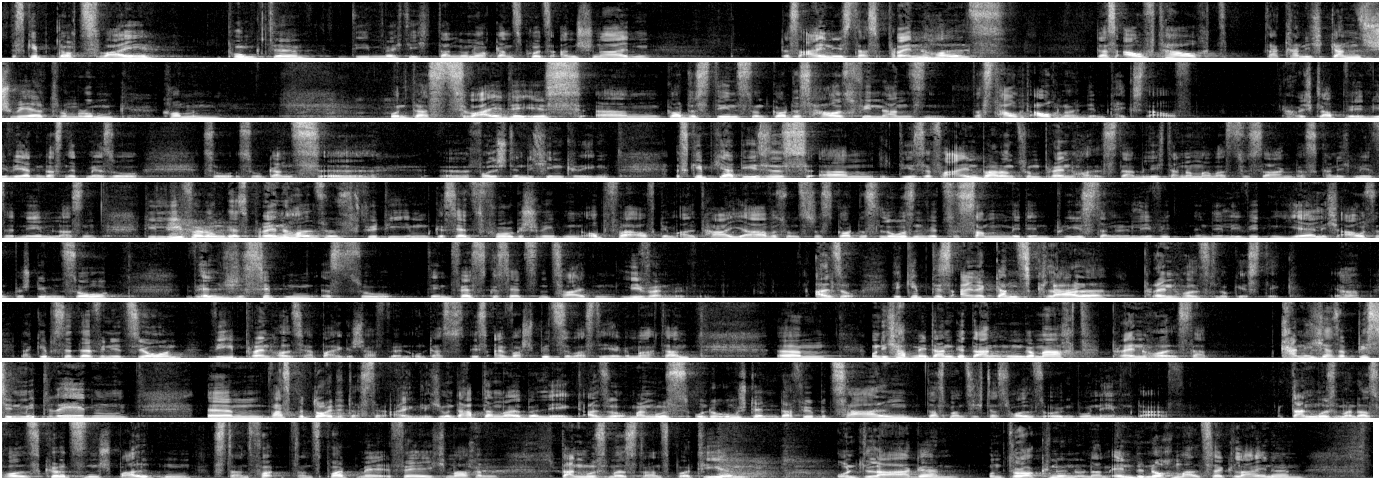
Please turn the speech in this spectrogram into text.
es gibt noch zwei Punkte, die möchte ich dann nur noch ganz kurz anschneiden. Das eine ist das Brennholz, das auftaucht da kann ich ganz schwer drum kommen. Und das Zweite ist ähm, Gottesdienst und Gotteshaus Finanzen. Das taucht auch noch in dem Text auf. Aber ich glaube, wir, wir, werden das nicht mehr so, so, so ganz äh, äh, vollständig hinkriegen. Es gibt ja dieses, ähm, diese Vereinbarung zum Brennholz, da will ich dann nochmal was zu sagen, das kann ich mir jetzt nicht nehmen lassen. Die Lieferung des Brennholzes für die im Gesetz vorgeschriebenen Opfer auf dem Altar Jahres unseres Gottes losen wir zusammen mit den Priestern und den Leviten jährlich aus und bestimmen so, welche Sippen es zu den festgesetzten Zeiten liefern müssen. Also, hier gibt es eine ganz klare Brennholzlogistik. Ja, da gibt es eine Definition, wie Brennholz herbeigeschafft werden. Und das ist einfach spitze, was die hier gemacht haben. Ähm, und ich habe mir dann Gedanken gemacht, Brennholz, da kann ich ja so ein bisschen mitreden. Ähm, was bedeutet das denn eigentlich? Und da habe dann mal überlegt, also man muss unter Umständen dafür bezahlen, dass man sich das Holz irgendwo nehmen darf. Dann muss man das Holz kürzen, spalten, transportfähig machen. Dann muss man es transportieren und lagern und trocknen und am Ende nochmal zerkleinern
